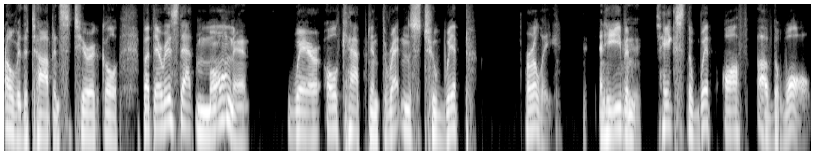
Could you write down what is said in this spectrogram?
over the top and satirical, but there is that moment where old Captain threatens to whip Purlie, and he even Mm. takes the whip off of the wall.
